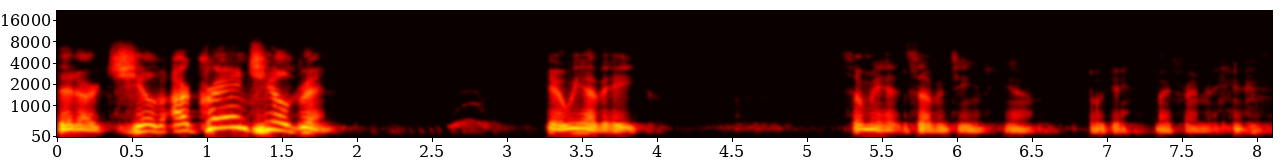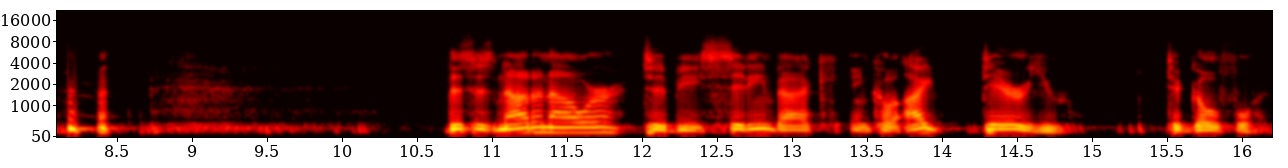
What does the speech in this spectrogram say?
That our children, our grandchildren, yeah, we have eight. Somebody had 17. Yeah. Okay, my friend right here. this is not an hour to be sitting back and call. I dare you to go for it.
